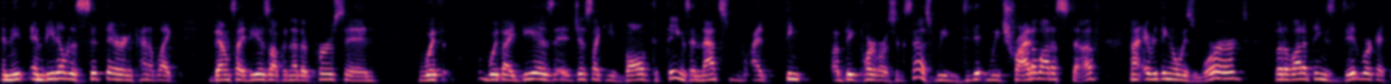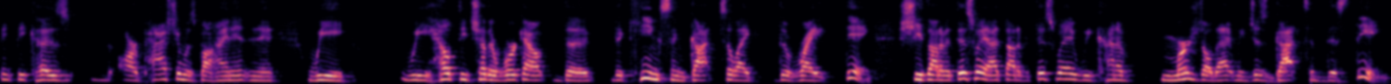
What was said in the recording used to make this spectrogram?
and the, and being able to sit there and kind of like bounce ideas off another person with with ideas, it just like evolved to things, and that's I think a big part of our success. We did we tried a lot of stuff. Not everything always worked, but a lot of things did work. I think because our passion was behind it, and it, we we helped each other work out the the kinks and got to like the right thing. She thought of it this way, I thought of it this way. We kind of merged all that, and we just got to this thing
